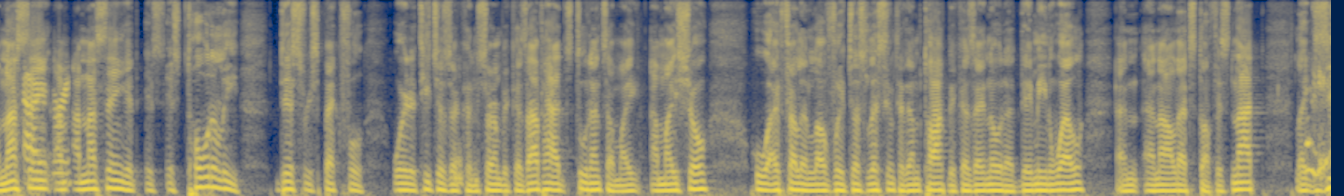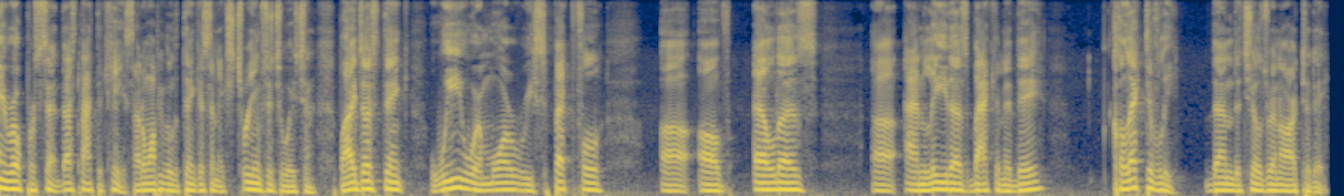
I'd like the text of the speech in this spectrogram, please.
I'm not saying I'm. I'm not saying it, it's it's totally disrespectful where the teachers are concerned because I've had students on my on my show who I fell in love with just listening to them talk because I know that they mean well and and all that stuff. It's not like zero percent. That's not the case. I don't want people to think it's an extreme situation, but I just think we were more respectful uh, of elders uh, and leaders back in the day collectively than the children are today.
